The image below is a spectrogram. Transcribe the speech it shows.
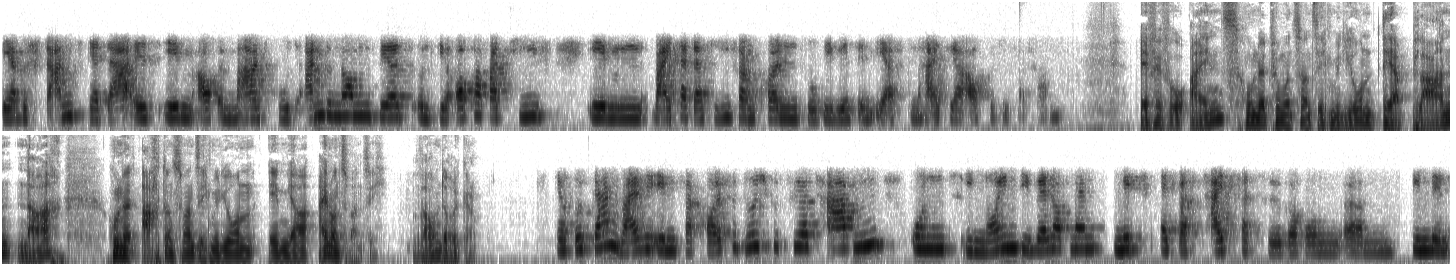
der Bestand, der da ist, eben auch im Markt gut angenommen wird und wir operativ eben weiter das liefern können, so wie wir es im ersten Halbjahr auch geliefert haben. FFO 1, 125 Millionen, der Plan nach 128 Millionen im Jahr 21. Warum der Rückgang? Der Rückgang, weil wir eben Verkäufe durchgeführt haben und die neuen Developments mit etwas Zeitverzögerung ähm, in den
